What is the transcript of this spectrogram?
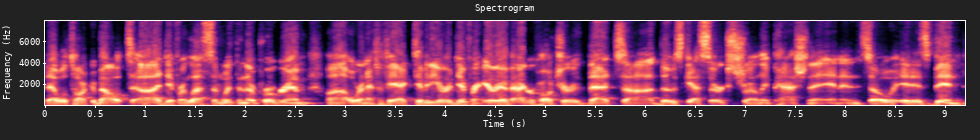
that will talk about uh, a different lesson within their program uh, or an FFA activity or a different area of agriculture that uh, those guests are extremely passionate in. And so it has been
